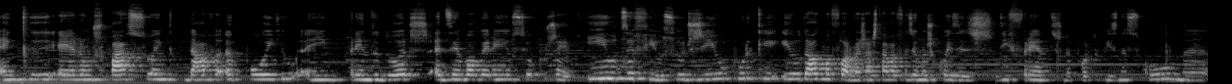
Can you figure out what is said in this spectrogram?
em que era um espaço em que dava apoio a empreendedores a desenvolverem o seu projeto. E o desafio surgiu porque eu, de alguma forma, já estava a fazer umas coisas diferentes na Porto Business School, na,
